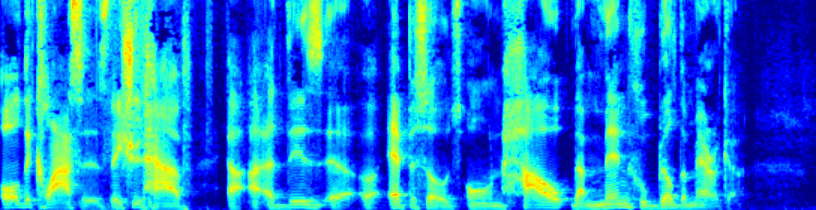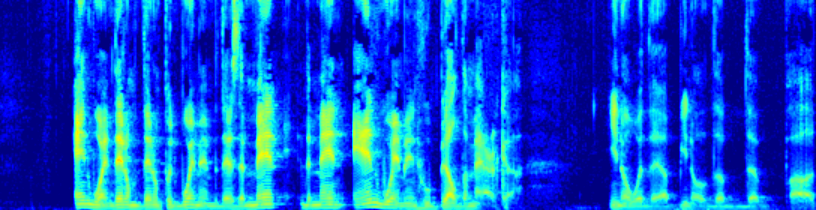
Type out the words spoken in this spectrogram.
all the classes they should have uh, uh, these uh, uh, episodes on how the men who built America and when they don't they don't put women but there's the men the men and women who built America you know with the you know the the uh,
